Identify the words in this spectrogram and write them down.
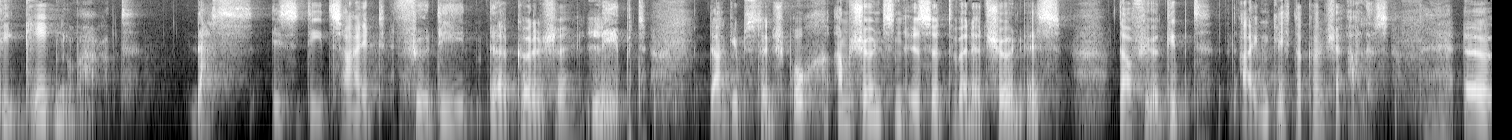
Die Gegenwart, das ist die Zeit, für die der Kölsche lebt. Da gibt's den Spruch, am schönsten ist es, wenn es schön ist. Dafür gibt eigentlich der Kölsche alles. Äh,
